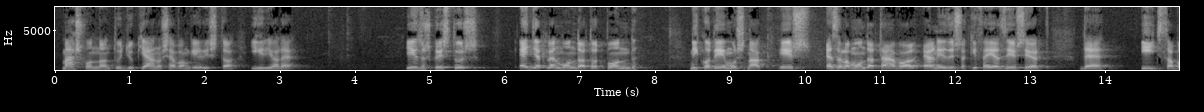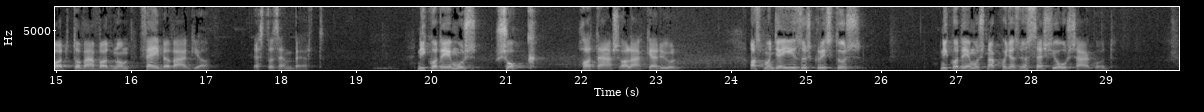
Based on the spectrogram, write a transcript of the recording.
máshonnan tudjuk, János evangélista írja le. Jézus Krisztus egyetlen mondatot mond Nikodémusnak, és ezzel a mondatával elnézést a kifejezésért, de így szabad továbbadnom, fejbevágja ezt az embert. Nikodémus sok hatás alá kerül. Azt mondja Jézus Krisztus Nikodémusnak, hogy az összes jóságod,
